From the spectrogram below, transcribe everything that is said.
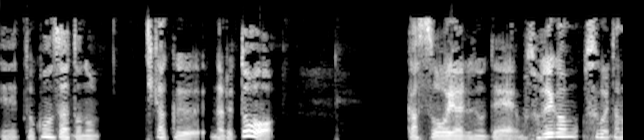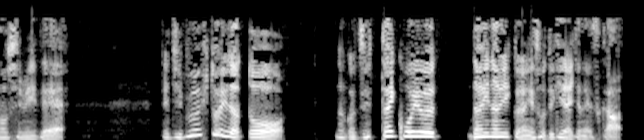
えっ、と、コンサートの近くなると、合奏をやるので、それがすごい楽しみで、で、自分一人だと、なんか絶対こういうダイナミックな演奏できないじゃないですか。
